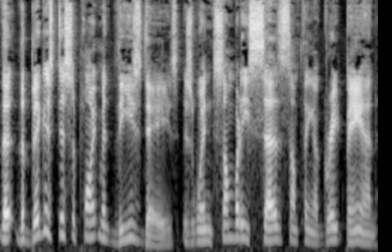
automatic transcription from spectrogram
the the biggest disappointment these days is when somebody says something, a great band,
